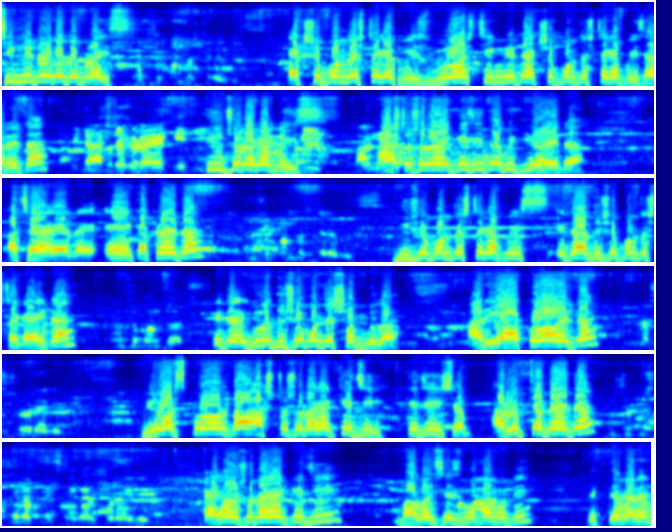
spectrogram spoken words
চিংড়িটার কত প্রাইস একশো পঞ্চাশ টাকা পিস বিওয়াস চিংড়িটা একশো পঞ্চাশ টাকা পিস আর এটা? এটা আটশো টাকা কেজি। তিনশো টাকা পিস। আটশোশো টাকা কেজিতে বিক্রি হয় এটা। আচ্ছা কাঁকড়া এটা? দুইশো পঞ্চাশ টাকা পিস এটা দুইশো পঞ্চাশ টাকা। এটা? এটা এগুলো দুইশো পঞ্চাশ সবগুলা। আর ইয়া কোরাল এটা? ভিউয়ার্স কোরালটা আটশোশো টাকা কেজি কেজি হিসাব। আর রূপচাটা এটা? এগারোশো টাকা কেজি ভালো সাইজ মোটামুটি দেখতে পারেন।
